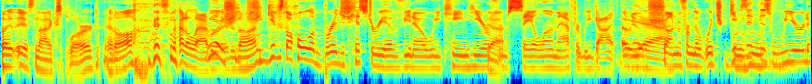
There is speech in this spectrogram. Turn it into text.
but it's not explored at all. it's not Well, yeah, elaborated she, on. she gives the whole abridged history of you know we came here Yeah. from Salem after we got you Oh, know, yeah. shunned from the which gives Mm-hmm. it this weird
